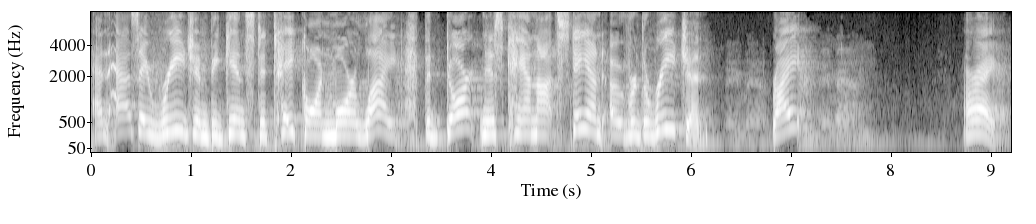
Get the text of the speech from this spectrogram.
And as a region begins to take on more light, the darkness cannot stand over the region. Amen. Right? Amen. All right.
